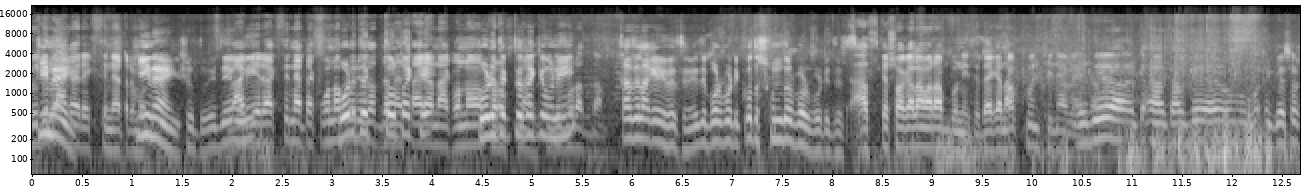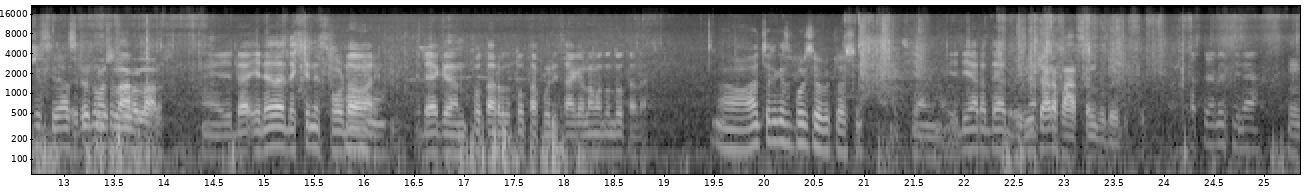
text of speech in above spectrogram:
কি নাই? লাগায় রাখছি নেটের কি নাই শুধু? এই যে উনি পরিত্যক্তটাকে- পরিত্যক্তটাকে। কাজে লাগিয়ে ফেলছেন। এই যে বরবটি কত সুন্দর বরবটি আজকে সকালে আমার আব্বু নিছে দেখেন না এই যে কালকে গ্যাস এসেছে আজকে এটা তো মাশাল্লাহ আরও লাল। হ্যাঁ, এটা এটা দেখছেন ছোট আর কি। এটা একদম তোতার তোতা পরিছে আগের মতন তোতাটা। আচ্ছা ঠিক আছে পরিচয় হবে ক্লাসে এটি আর দেয়া দিবি আর পার্সেন্ট বোধ দিচ্ছে। সবচেয়ে বেশি না হুম।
